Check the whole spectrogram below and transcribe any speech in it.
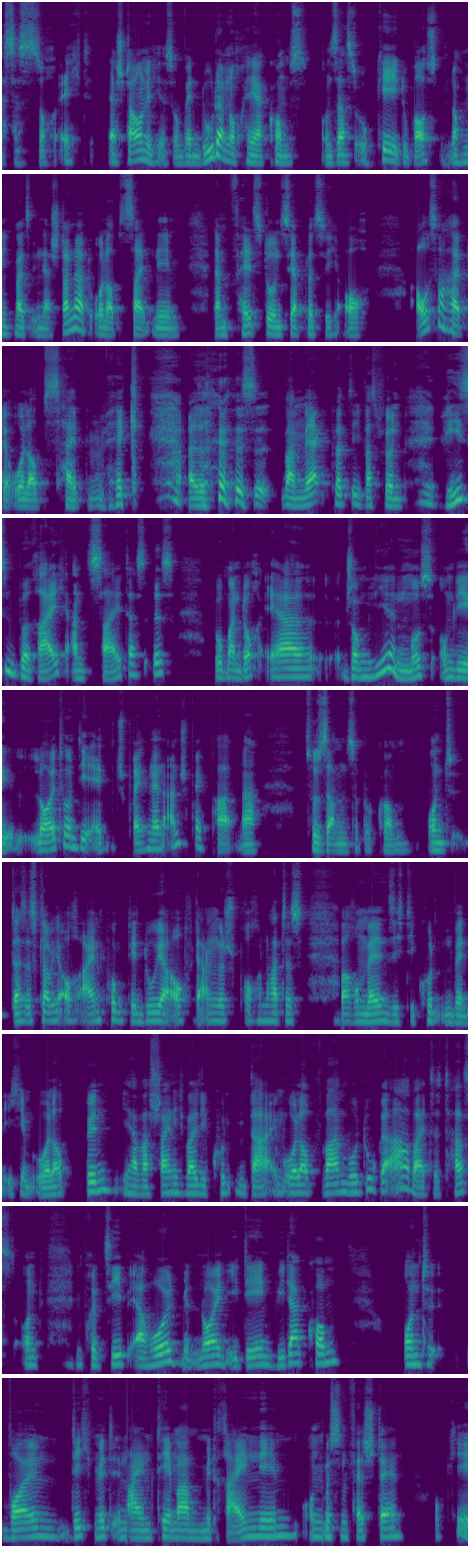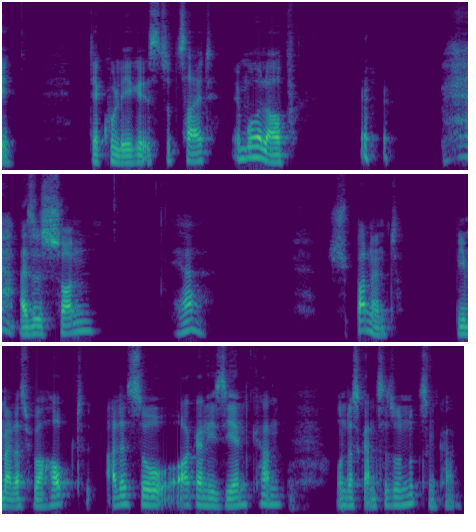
dass das doch echt erstaunlich ist. Und wenn du dann noch herkommst und sagst, okay, du brauchst noch nicht mal in der Standardurlaubszeit nehmen, dann fällst du uns ja plötzlich auch außerhalb der Urlaubszeit weg. Also es, man merkt plötzlich, was für ein Riesenbereich an Zeit das ist, wo man doch eher jonglieren muss, um die Leute und die entsprechenden Ansprechpartner zusammenzubekommen. Und das ist, glaube ich, auch ein Punkt, den du ja auch wieder angesprochen hattest. Warum melden sich die Kunden, wenn ich im Urlaub bin? Ja, wahrscheinlich, weil die Kunden da im Urlaub waren, wo du gearbeitet hast und im Prinzip erholt mit neuen Ideen wiederkommen und wollen dich mit in ein Thema mit reinnehmen und müssen feststellen, okay, der Kollege ist zurzeit im Urlaub. also ist schon, ja, spannend wie man das überhaupt alles so organisieren kann und das Ganze so nutzen kann.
